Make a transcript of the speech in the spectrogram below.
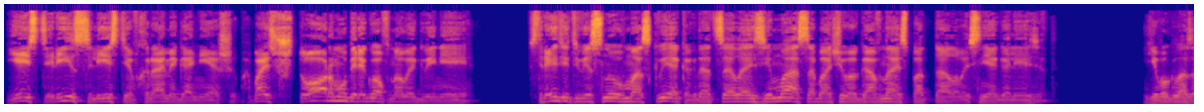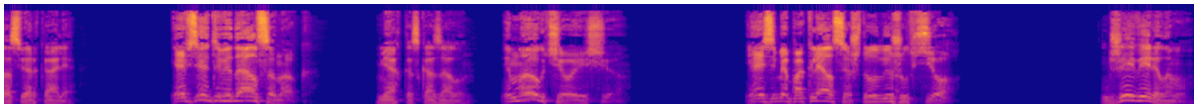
Есть рис с листьев в храме Ганеши, попасть в шторм у берегов Новой Гвинеи, встретить весну в Москве, когда целая зима собачьего говна из-под талого снега лезет. Его глаза сверкали. «Я все это видал, сынок», — мягко сказал он. «И много чего еще. Я себе поклялся, что увижу все». Джей верил ему.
